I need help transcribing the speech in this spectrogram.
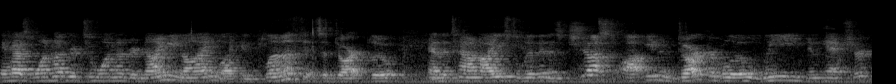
it has 100 to 199, like in Plymouth, it's a dark blue. And the town I used to live in is just uh, even darker blue, Lee, New Hampshire.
